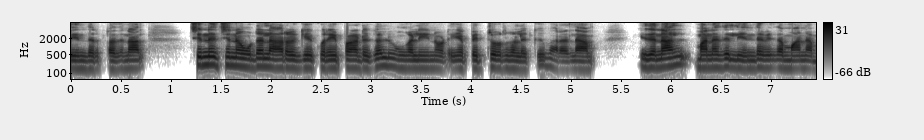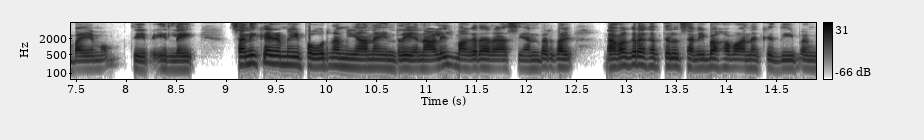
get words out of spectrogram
சேர்ந்திருப்பதனால் சின்ன சின்ன உடல் ஆரோக்கிய குறைபாடுகள் உங்களினுடைய பெற்றோர்களுக்கு வரலாம். இதனால் மனதில் எந்த விதமான பயமும் தேவையில்லை. சனிக்கிழமை பௌர்ணமியான இன்றைய நாளில் மகர ராசி அன்பர்கள் நவகிரகத்தில் சனி பகவானுக்கு தீபம்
